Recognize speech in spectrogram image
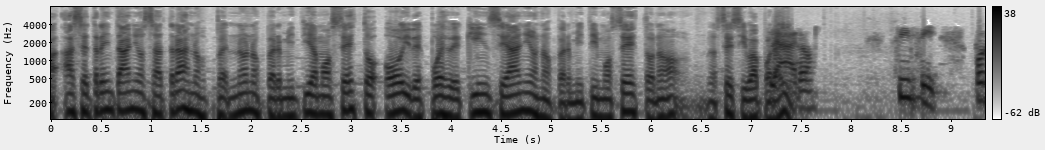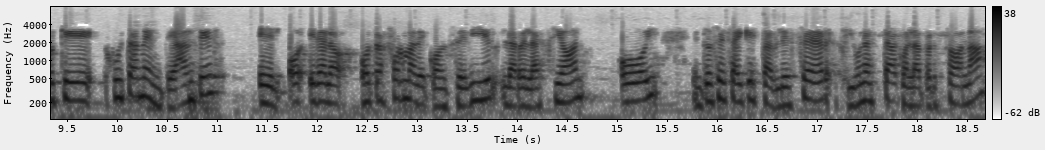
hace 30 años atrás nos, no nos permitíamos esto, hoy después de 15 años nos permitimos esto, ¿no? No sé si va por ahí. claro. Sí, sí, porque justamente antes el, era la otra forma de concebir la relación hoy, entonces hay que establecer, si uno está con la persona,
